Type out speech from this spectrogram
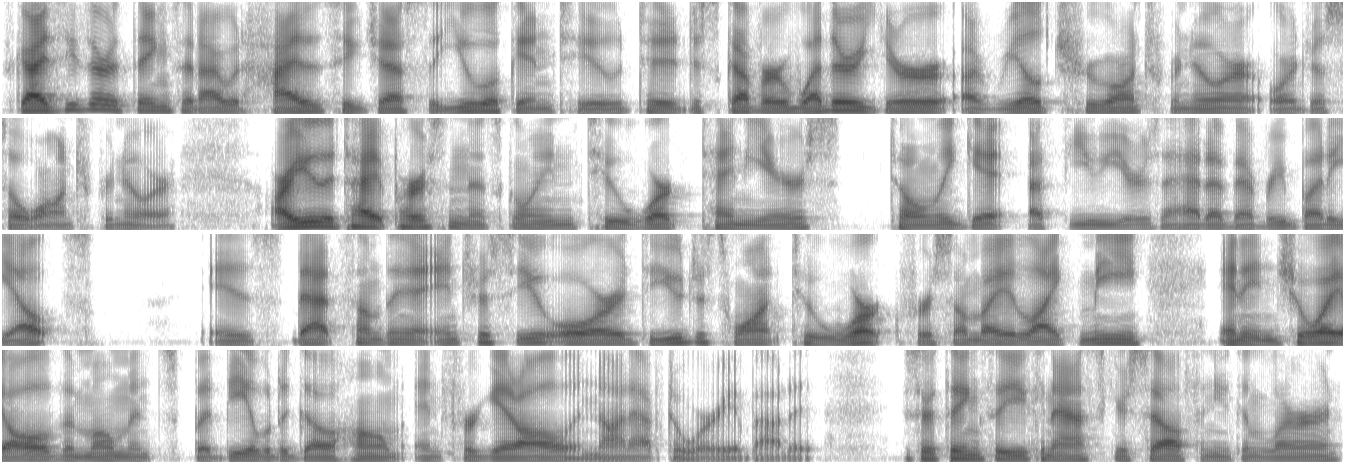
So guys, these are things that I would highly suggest that you look into to discover whether you're a real true entrepreneur or just a wantrepreneur. Are you the type person that's going to work 10 years to only get a few years ahead of everybody else? Is that something that interests you, or do you just want to work for somebody like me and enjoy all of the moments, but be able to go home and forget all and not have to worry about it? These are things that you can ask yourself and you can learn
